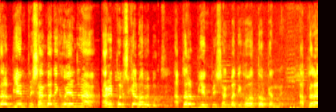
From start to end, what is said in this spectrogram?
আপনারা বিএনপি সাংবাদিক হইয়েন না। আমি পরিষ্কারভাবে বলছি, আপনারা বিএনপি সাংবাদিক হওয়ার দরকার নেই। আপনারা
